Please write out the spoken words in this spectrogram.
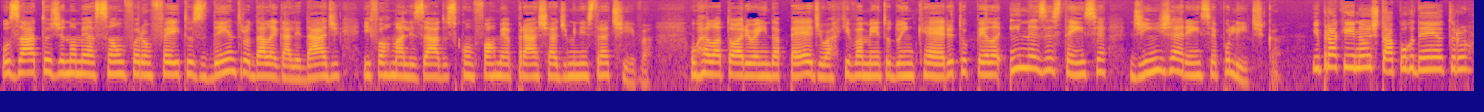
os atos de nomeação foram feitos dentro da legalidade e formalizados conforme a praxe administrativa. O relatório ainda pede o arquivamento do inquérito pela inexistência de ingerência política. E para quem não está por dentro,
